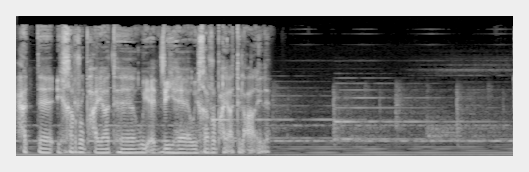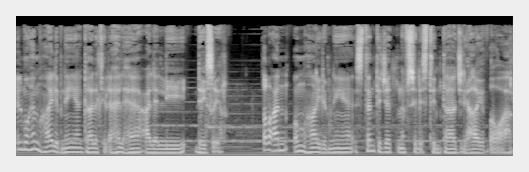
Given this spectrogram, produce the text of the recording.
حتى يخرب حياتها ويأذيها ويخرب حياة العائلة. المهم هاي البنية قالت لأهلها على اللي دا يصير. طبعا أم هاي البنية استنتجت نفس الاستنتاج لهاي الظواهر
